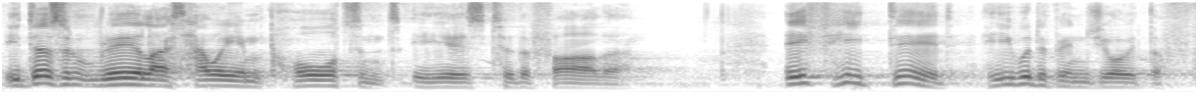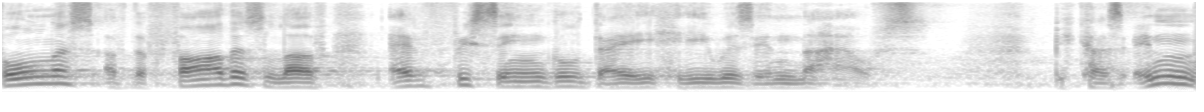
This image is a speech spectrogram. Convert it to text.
He doesn't realize how important he is to the father. If he did, he would have enjoyed the fullness of the father's love every single day he was in the house. Because in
